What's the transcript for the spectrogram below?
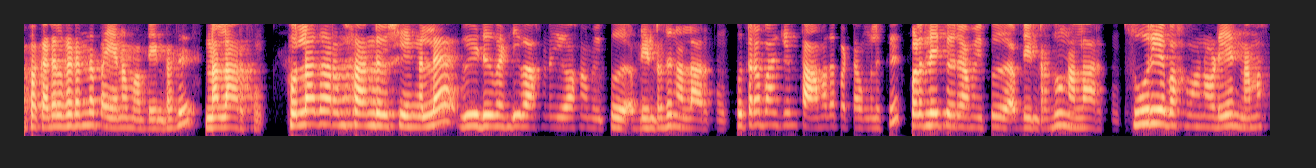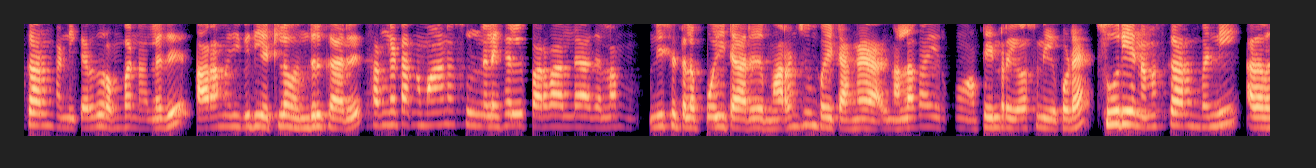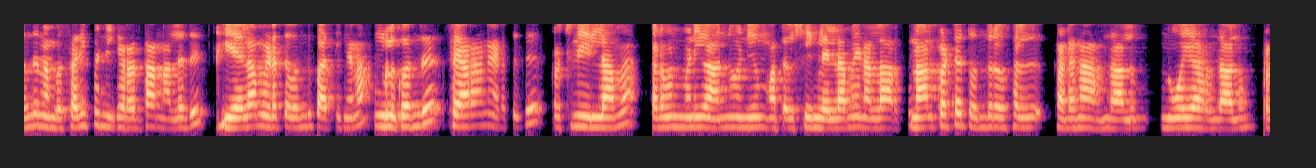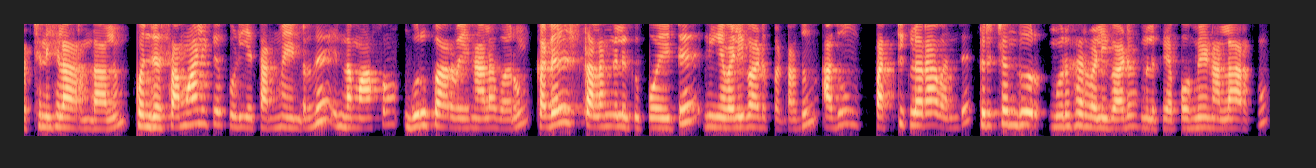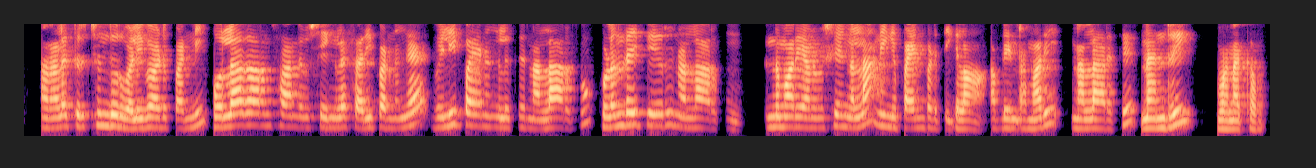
அப்ப கடல் கடந்த பயணம் அப்படின்றது நல்லா இருக்கும். பொருளாதாரம் சார்ந்த விஷயங்கள்ல வீடு வண்டி வாகன யோக அமைப்பு அப்படின்றது நல்லா இருக்கும் புத்திரபாகியம் தாமதப்பட்டவங்களுக்கு குழந்தை பேரு அமைப்பு அப்படின்றதும் நல்லா இருக்கும் சூரிய பகவானோடைய நமஸ்காரம் பண்ணிக்கிறது ரொம்ப நல்லது. ஆறாம் அதிபதி எட்டுல வந்திருக்காரு. சங்கடகமான சூழ்நிலைகள் பரவாயில்ல அதெல்லாம் நீசத்துல போயிட்டாரு மறைஞ்சும் போயிட்டாங்க அது நல்லாதான் இருக்கும் அப்படின்ற யோசனையை கூட சூரிய நமஸ்காரம் பண்ணி அதை வந்து நம்ம சரி பண்ணிக்கிறது தான் நல்லது. ஏழாம் இடத்த வந்து பாத்தீங்கன்னா உங்களுக்கு வந்து ஃபேரான இடத்துக்கு பிரச்சனை இல்லாம கணவன் மணி அந்யோன்யம் மற்ற விஷயங்கள் எல்லாமே நல்லா இருக்கும். நாள்பட்ட தொந்தரவுகள் கடனா இருந்தாலும் நோயா இருந்தாலும் பிரச்சனைகளா இருந்தாலும் கொஞ்சம் சமாளிக்கக்கூடிய தன்மைன்றது இந்த மாசம் குரு பார்வையினால வரும். கடல் ஸ்தலங்களுக்கு போயிட்டு நீங்க வழிபாடு பண்றதும் அதுவும் பர்டிகுலராக வந்து திருச்செந்தூர் முருகர் வழிபாடு உங்களுக்கு எப்போவுமே நல்லா இருக்கும். அதனால திருச்செந்தூர் வழிபாடு பண்ணி பொருளாதாரம் சார்ந்த விஷயங்களை சரி பண்ணுங்க. வெளிப்பயணங்களுக்கு நல்லா இருக்கும். குழந்தை பேரு நல்லா இருக்கும். இந்த மாதிரியான விஷயங்கள்லாம் நீங்க பயன்படுத்திக்கலாம் அப்படின்ற மாதிரி நல்லா இருக்கு. நன்றி. வணக்கம்.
